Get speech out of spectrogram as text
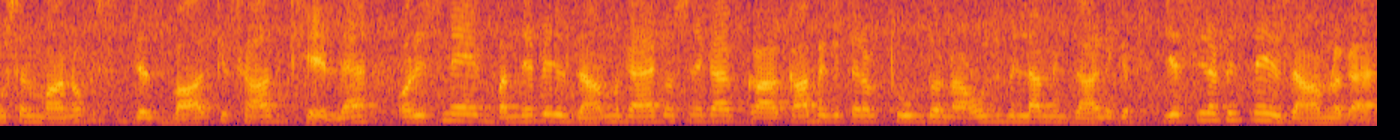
مسلمانوں کے جذبات کے ساتھ کھیلا ہے اور اس نے ایک بندے پہ الزام لگایا کہ اس نے کہا، کعبے کی طرف تھوک دو، نعوذ باللہ من ذالک۔ یہ صرف اس نے الزام الزام لگایا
